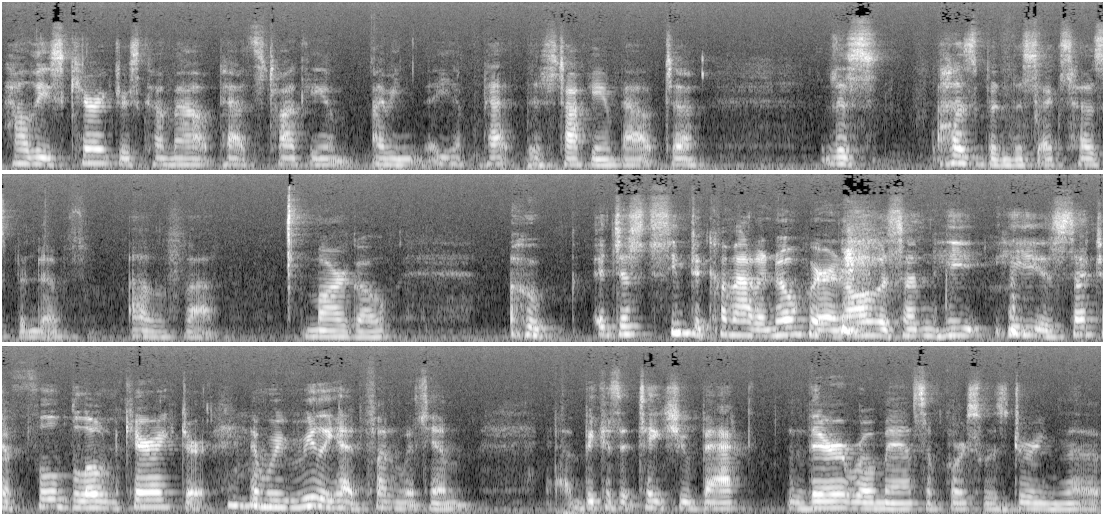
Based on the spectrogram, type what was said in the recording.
how these characters come out. Pat's talking. I mean, yeah, Pat is talking about uh, this husband, this ex-husband of of uh, Margot, who it just seemed to come out of nowhere, and all of a sudden he he is such a full blown character, and we really had fun with him because it takes you back. Their romance, of course, was during the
